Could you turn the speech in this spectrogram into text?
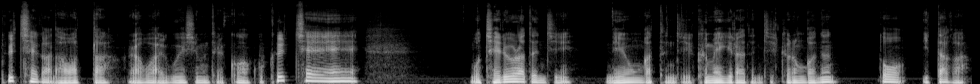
클체가 나왔다라고 알고 계시면 될 것 같고 클체의 뭐 재료라든지 내용 같은지 금액이라든지 그런 거는 또 이따가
